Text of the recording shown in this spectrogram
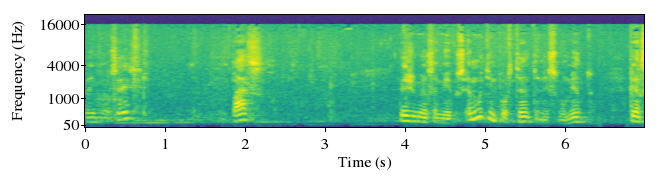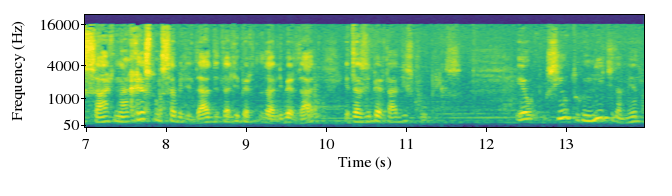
bem com vocês? Em paz? Vejam, meus amigos, é muito importante nesse momento pensar na responsabilidade da liberdade, da liberdade e das liberdades públicas. Eu sinto nitidamente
